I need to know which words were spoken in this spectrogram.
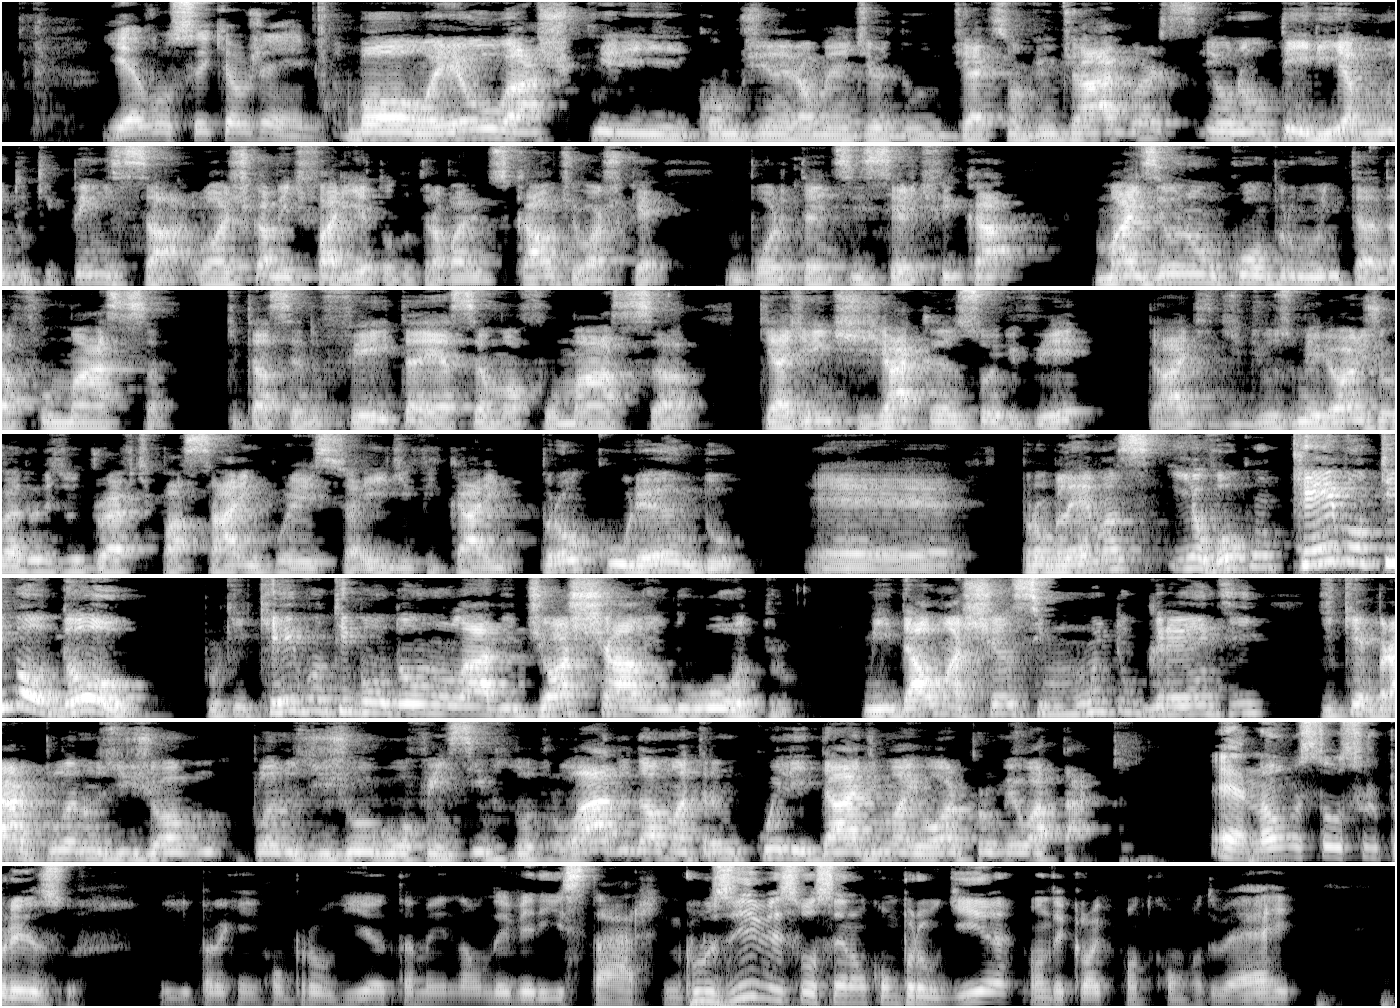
E é você que é o GM. Bom, eu acho que, como general manager do Jacksonville Jaguars, eu não teria muito o que pensar. Logicamente, faria todo o trabalho de scout, eu acho que é importante se certificar, mas eu não compro muita da fumaça que está sendo feita. Essa é uma fumaça que a gente já cansou de ver, tá? de, de os melhores jogadores do draft passarem por isso aí, de ficarem procurando é, problemas. E eu vou com Kevin Thibodeau, porque Kevin Thibodeau no lado e Josh Allen do outro me dá uma chance muito grande de quebrar planos de jogo, planos de jogo ofensivos do outro lado, dá uma tranquilidade maior para o meu ataque. É, não estou surpreso. E para quem comprou o guia também não deveria estar. Inclusive, se você não comprou o guia, ontheclock.com.br,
